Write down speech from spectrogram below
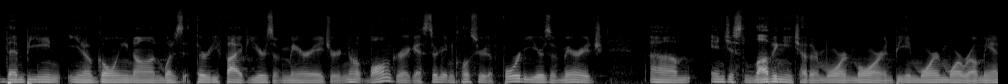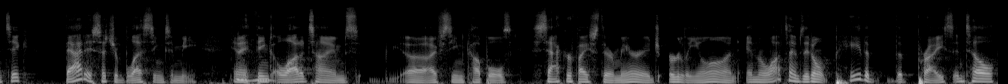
them being you know going on what is it 35 years of marriage or no longer? I guess they're getting closer to 40 years of marriage um, and just loving each other more and more and being more and more romantic, that is such a blessing to me. And mm-hmm. I think mm-hmm. a lot of times uh, I've seen couples sacrifice their marriage early on, and a lot of times they don't pay the the price until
